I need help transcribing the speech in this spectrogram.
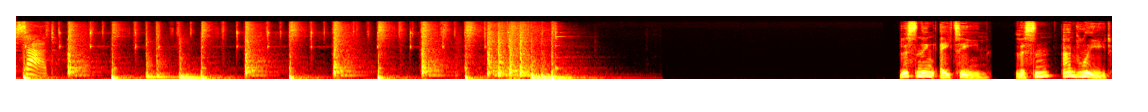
Sad. Listening 18. Listen and read.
